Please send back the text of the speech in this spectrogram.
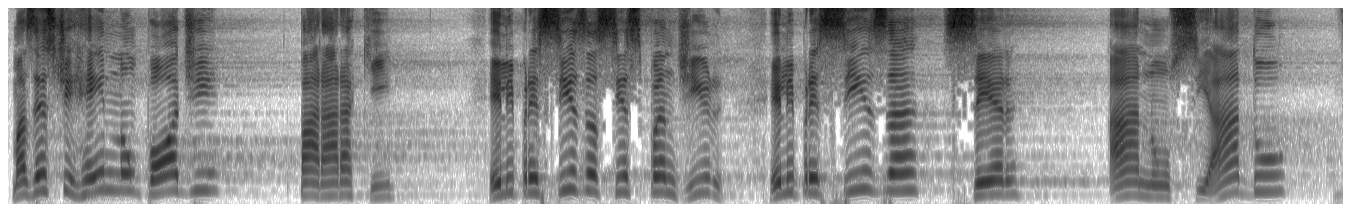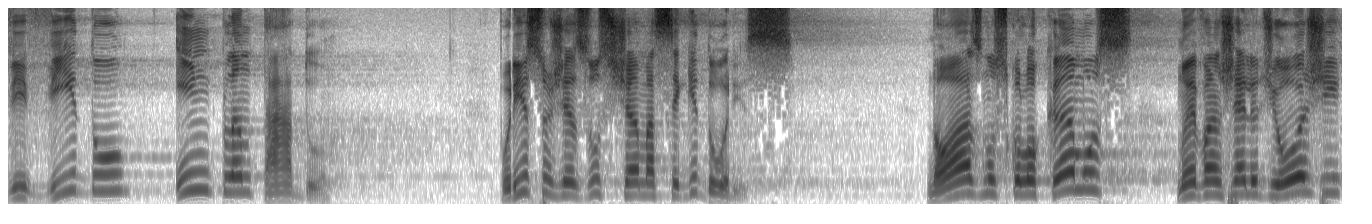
Mas este reino não pode parar aqui. Ele precisa se expandir, ele precisa ser anunciado, vivido, implantado. Por isso Jesus chama seguidores. Nós nos colocamos no evangelho de hoje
